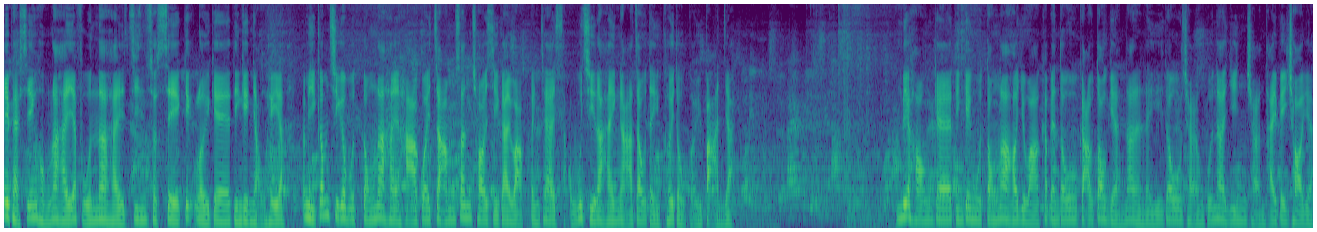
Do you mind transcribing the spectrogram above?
Apex 英雄啦係一款啦係戰術射擊類嘅電競遊戲啊。咁而今次嘅活動啦係夏季嶄新賽事計劃，並且係首次啦喺亞洲地區度舉辦嘅。咁呢項嘅電競活動啦，可以話吸引到較多嘅人啦嚟到場館啊現場睇比賽嘅。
